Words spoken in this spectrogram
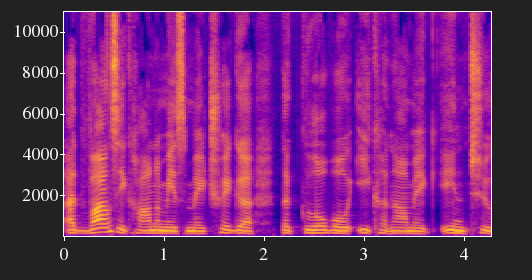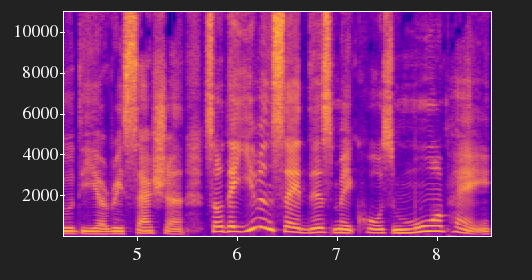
advanced economies may trigger the global economic into the uh, recession. So they even say this may cause more pain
